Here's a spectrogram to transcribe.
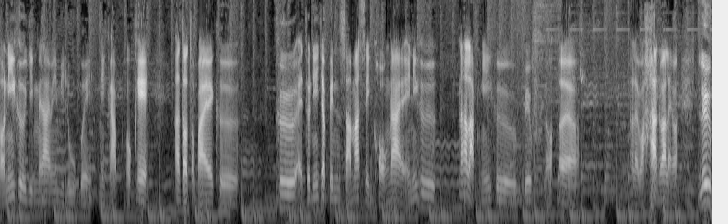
ตอนนี้คือยิงไม่ได้ไม่มีลูกเว้ยนี่ครับ โอเคอันต่อต่อไปคือ คือไอตัวนี้จะเป็นสามารถเสกของได้ไอนี้คือหน้าหลักนี้คือบิฟเนาะเอ่ออะไรวะอ่านว่าอะไรวะลืม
